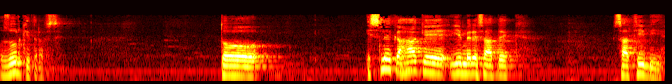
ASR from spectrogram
حضور کی طرف سے۔ تو اس نے کہا کہ یہ میرے ساتھ ایک ساتھی بھی ہے۔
